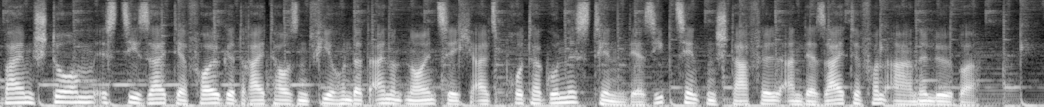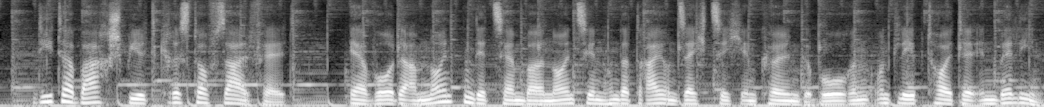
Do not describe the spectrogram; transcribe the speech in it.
Beim Sturm ist sie seit der Folge 3491 als Protagonistin der 17. Staffel an der Seite von Arne Löber. Dieter Bach spielt Christoph Saalfeld. Er wurde am 9. Dezember 1963 in Köln geboren und lebt heute in Berlin.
